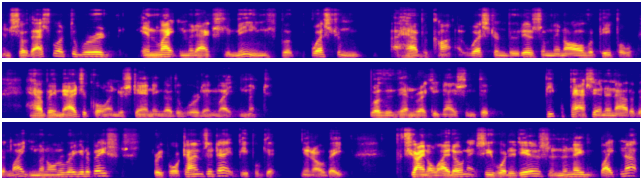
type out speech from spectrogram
And so that's what the word enlightenment actually means. But Western have a Western Buddhism and all the people have a magical understanding of the word enlightenment, rather than recognizing that people pass in and out of enlightenment on a regular basis, three, four times a day. People get, you know, they shine a light on it, see what it is, and then they lighten up.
